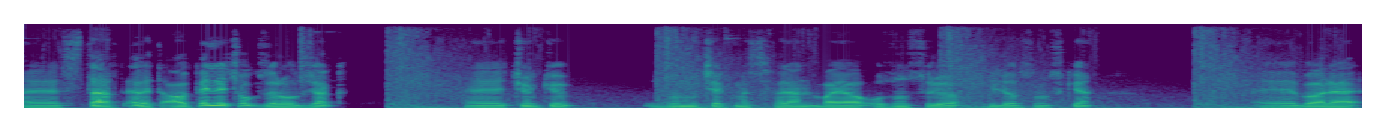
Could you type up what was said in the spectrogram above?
E, start. Evet AWP ile çok zor olacak. E, çünkü zoom'u çekmesi falan bayağı uzun sürüyor biliyorsunuz ki. E, böyle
